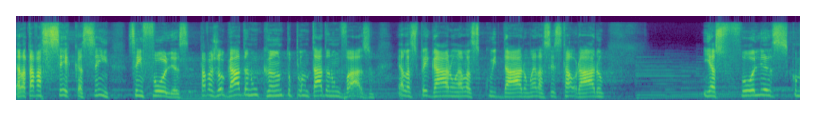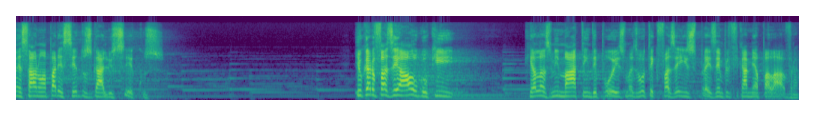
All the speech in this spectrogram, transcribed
Ela estava seca, sem, sem folhas, estava jogada num canto, plantada num vaso. Elas pegaram, elas cuidaram, elas restauraram. E as folhas começaram a aparecer dos galhos secos. Eu quero fazer algo que, que elas me matem depois, mas vou ter que fazer isso para exemplificar minha palavra.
